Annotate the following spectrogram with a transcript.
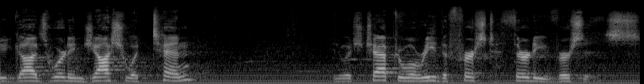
read God's word in Joshua 10, in which chapter we'll read the first 30 verses.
